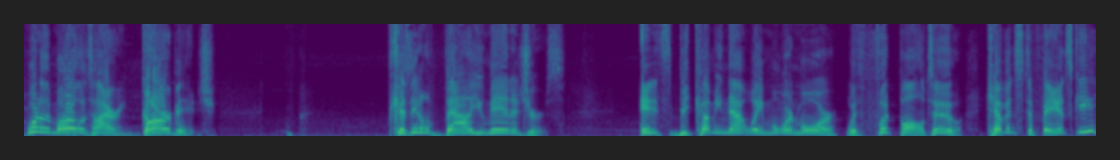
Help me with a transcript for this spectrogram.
What are the Marlins hiring? Garbage. Because they don't value managers. And it's becoming that way more and more with football, too. Kevin Stefanski,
